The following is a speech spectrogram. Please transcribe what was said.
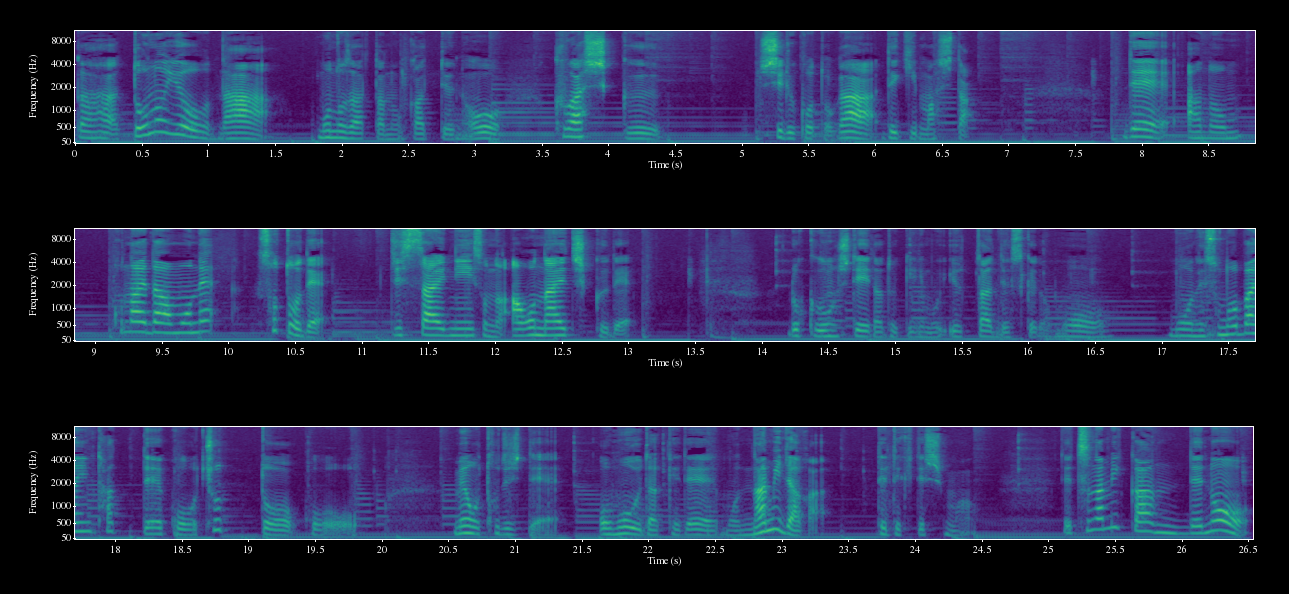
がどのようなものだったのかっていうのを詳しく知ることができました。で、あの、この間もね、外で実際にその青苗地区で録音していた時にも言ったんですけども、もうね、その場に立って、こう、ちょっと、こう、目を閉じて思うだけでもう涙が出てきてしまう。で、津波館での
